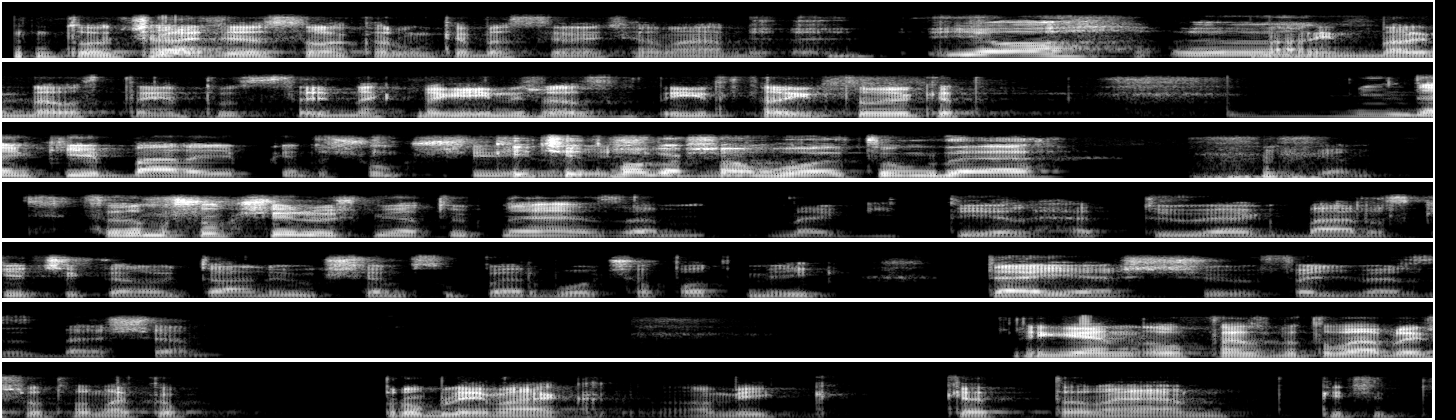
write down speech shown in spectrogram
Nem tudom, chargers akarunk-e beszélni, ha már ja, Bálint, Bálint behozta plusz egynek, meg én is az írt, felírtam őket. Mindenképp, bár egyébként a sok sérülés... Kicsit magasan voltunk, de... Igen. Szerintem a sok sérülés miatt ők nehezen megítélhetőek, bár az kétségtelen, hogy talán ők sem Super Bowl csapat, még teljes fegyverzetben sem. Igen, offenszben továbbra is ott vannak a problémák, amiket talán kicsit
